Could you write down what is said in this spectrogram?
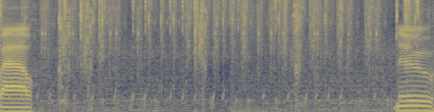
Wow. No.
